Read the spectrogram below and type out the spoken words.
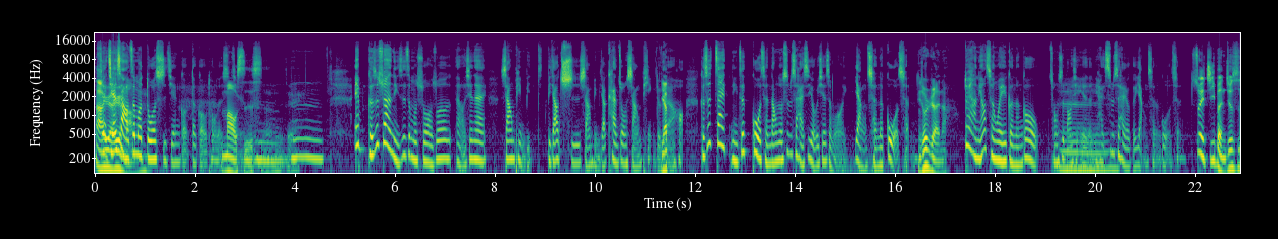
大家越越忙减少这么多时间沟的沟通的时间，貌似是嗯对。嗯，哎、可是虽然你是这么说，说呃，现在商品比比较吃商品，比较看重商品，对不对？Yep 然后，可是，在你这过程当中，是不是还是有一些什么养成的过程？你说人啊，对啊，你要成为一个能够从事保险业的，嗯你还是不是还有个养成的过程？最基本就是，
